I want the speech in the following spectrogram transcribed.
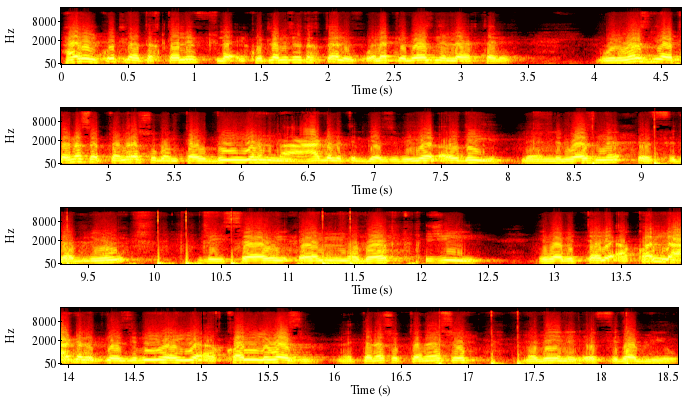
هل الكتلة هتختلف؟ لا الكتلة مش هتختلف ولكن الوزن اللي هيختلف. والوزن يتناسب تناسبا طرديا مع عجلة الجاذبية الأرضية لأن الوزن FW بيساوي M dot G يبقى بالتالي أقل عجلة جاذبية هي أقل وزن. التناسب تناسب ما بين الاف دبليو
